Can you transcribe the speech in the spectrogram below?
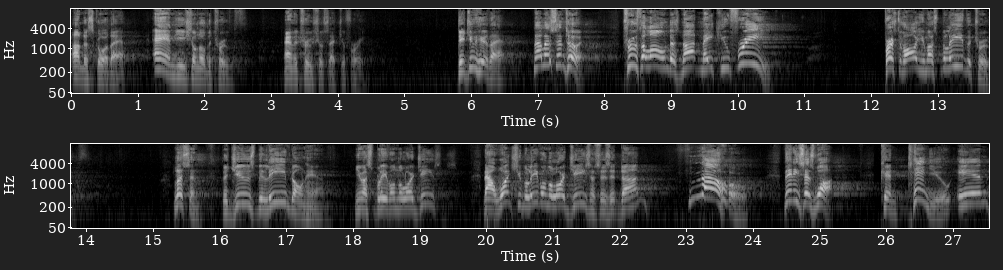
underscore that, and ye shall know the truth, and the truth shall set you free. Did you hear that? Now listen to it. Truth alone does not make you free. First of all, you must believe the truth. Listen, the Jews believed on him. You must believe on the Lord Jesus. Now, once you believe on the Lord Jesus, is it done? No. Then he says, What? Continue in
